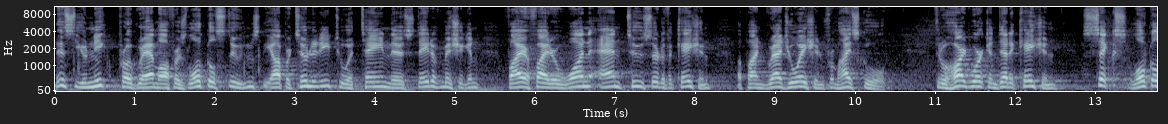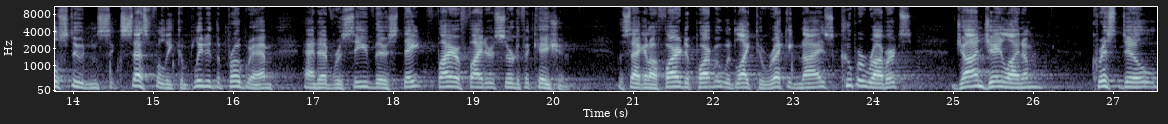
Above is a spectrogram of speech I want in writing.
This unique program offers local students the opportunity to attain their State of Michigan Firefighter 1 and 2 certification upon graduation from high school. Through hard work and dedication, six local students successfully completed the program and have received their state firefighter certification. The Saginaw Fire Department would like to recognize Cooper Roberts, John J. Lynham, Chris Dill,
